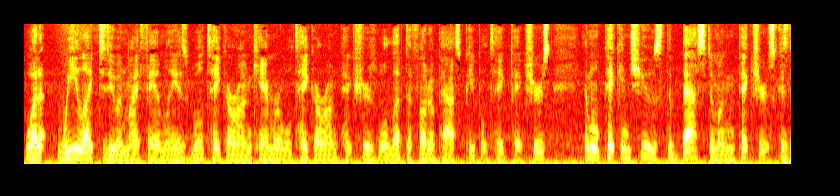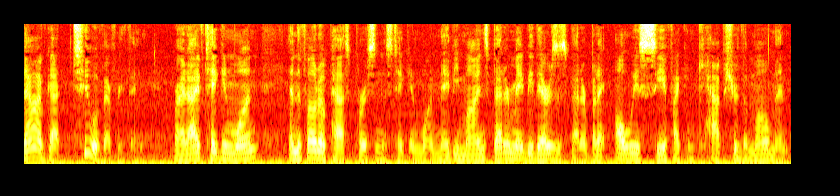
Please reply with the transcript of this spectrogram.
What we like to do in my family is we'll take our own camera, we'll take our own pictures, we'll let the PhotoPass people take pictures, and we'll pick and choose the best among the pictures, because now I've got two of everything right? I've taken one, and the PhotoPass person has taken one. Maybe mine's better, maybe theirs is better, but I always see if I can capture the moment.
